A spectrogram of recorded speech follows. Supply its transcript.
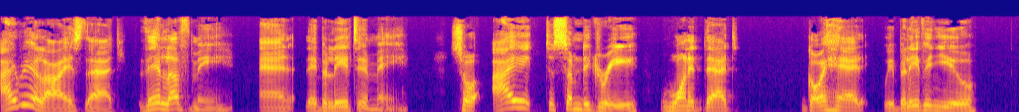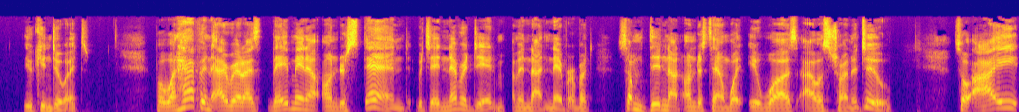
I realized that they loved me and they believed in me. So I, to some degree, wanted that go ahead. We believe in you. You can do it. But what happened, I realized they may not understand, which they never did. I mean, not never, but some did not understand what it was I was trying to do. So I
